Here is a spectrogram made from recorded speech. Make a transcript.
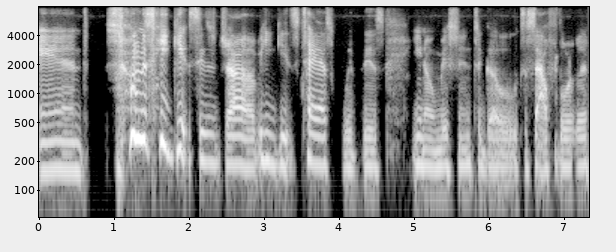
And soon as he gets his job, he gets tasked with this, you know, mission to go to South Florida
